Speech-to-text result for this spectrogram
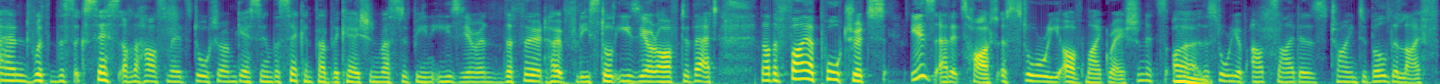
And with the success of The Housemaid's Daughter, I'm guessing the second publication must have been easier, and the third, hopefully, still easier after that. Now, The Fire Portrait is at its heart a story of migration. It's uh, mm. the story of outsiders trying to build a life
